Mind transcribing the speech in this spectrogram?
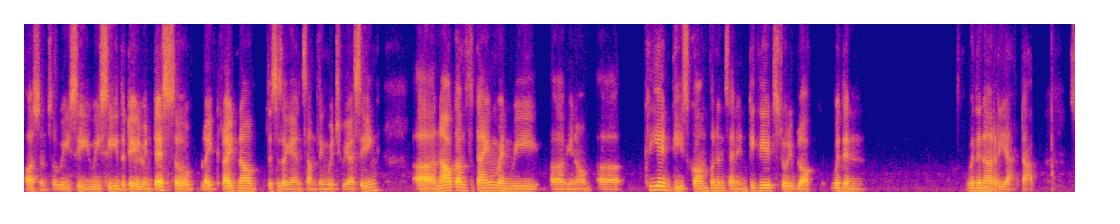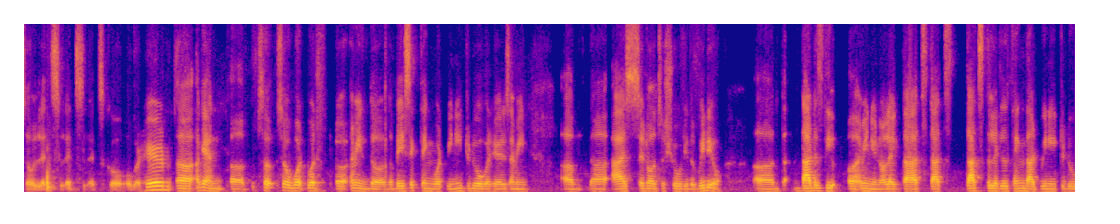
Awesome. So we see we see the Tailwind test. So like right now, this is again something which we are seeing. Uh, now comes the time when we uh, you know uh, create these components and integrate Storyblok within within our React app. So let's let's let's go over here. Uh, again uh, so so what what uh, i mean the the basic thing what we need to do over here is i mean um, as sid also showed you the video th that is the i mean you know like that's that's that's the little thing that we need to do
